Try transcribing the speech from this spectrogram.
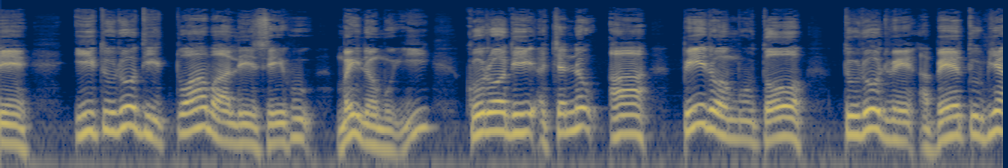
လျင် ဤသူတို့သည်တွားပါလေစေဟု မိန်တော်မူ၏ ကိုရောသည်အကျွန်ုပ်အားပေးတော်မူသော သူတို့တွင်အဘယ်သူမျှ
